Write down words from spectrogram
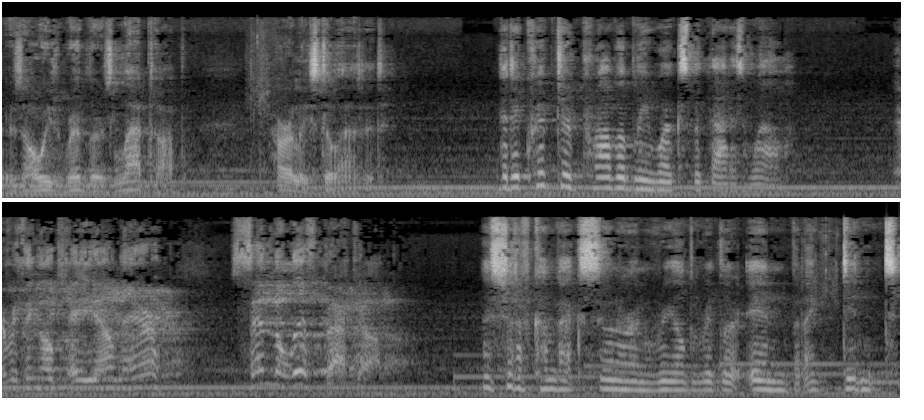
there's always Riddler's laptop. Harley still has it. The decryptor probably works with that as well. Everything okay down there? Send the lift back up. I should have come back sooner and reeled Riddler in, but I didn't.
